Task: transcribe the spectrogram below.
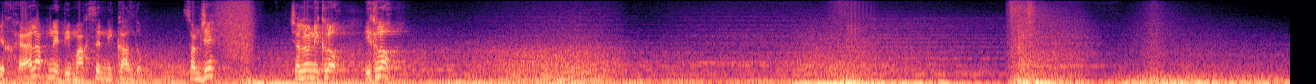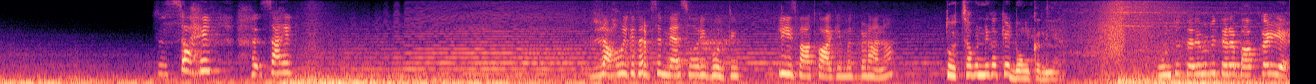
ये ख्याल अपने दिमाग से निकाल दो समझे? चलो निकलो निकलो। साहिल साहिल। राहुल की तरफ़ से मैं सॉरी बोलती हूँ। प्लीज़ बात को आगे मत बढ़ाना। तो अच्छा बनने का क्या डोंग कर रही है? खून तो तेरे में भी तेरे बाप का ही है।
